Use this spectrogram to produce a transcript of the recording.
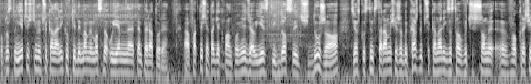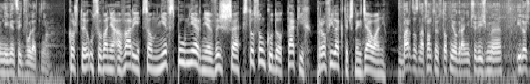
Po prostu nie czyścimy przykanalików, kiedy mamy mocno ujemne temperatury. A faktycznie, tak jak Pan powiedział, jest ich dosyć dużo. W związku z tym staramy się, żeby każdy przykanalik został wyczyszczony e, w okresie mniej więcej dwuletnim. Koszty usuwania awarii są niewspółmiernie wyższe w stosunku do takich profilaktycznych działań. W bardzo znaczącym stopniu ograniczyliśmy ilość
